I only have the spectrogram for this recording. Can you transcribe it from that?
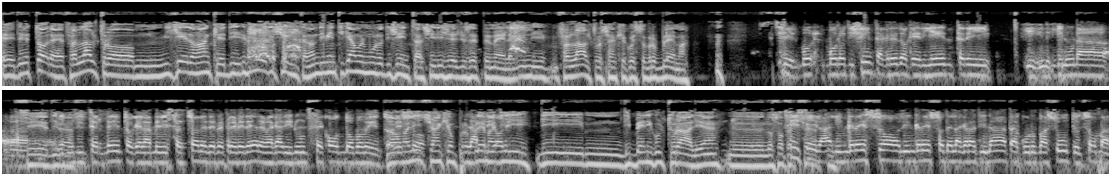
Eh, direttore, fra l'altro mm, mi chiedono anche di, il muro di cinta, non dimentichiamo il muro di cinta, ci dice Giuseppe Mele, quindi fra l'altro c'è anche questo problema. sì, il muro di cinta credo che rientri in, in, una, sì, uh, in, un intervento che l'amministrazione deve prevedere magari in un secondo momento. No, Adesso ma lì c'è anche un problema priori... di, di, di, beni culturali, eh? Eh, lo so per sì, certo. Sì, l'ingresso, l'ingresso, della gradinata, curva sud, insomma,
